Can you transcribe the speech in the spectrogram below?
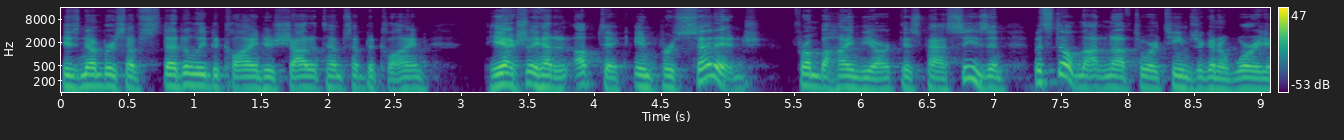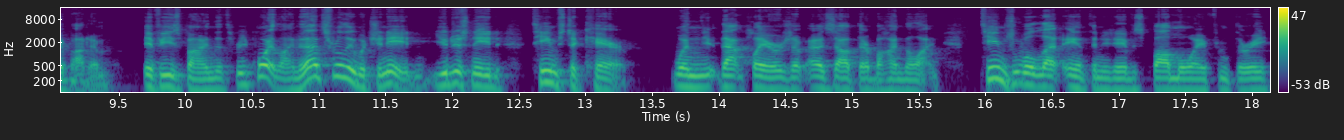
His numbers have steadily declined. His shot attempts have declined. He actually had an uptick in percentage from behind the arc this past season, but still not enough to where teams are going to worry about him if he's behind the three point line. And that's really what you need. You just need teams to care when that player is out there behind the line. Teams will let Anthony Davis bomb away from three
